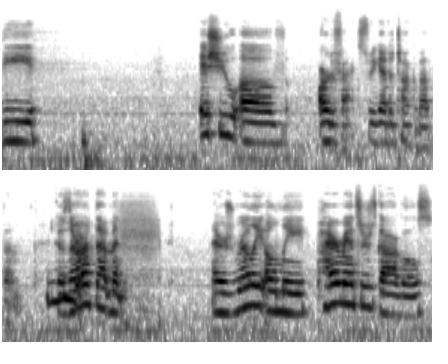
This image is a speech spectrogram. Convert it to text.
the issue of artifacts. We got to talk about them because there Yeah. aren't that many. There's really only Pyromancer's goggles,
